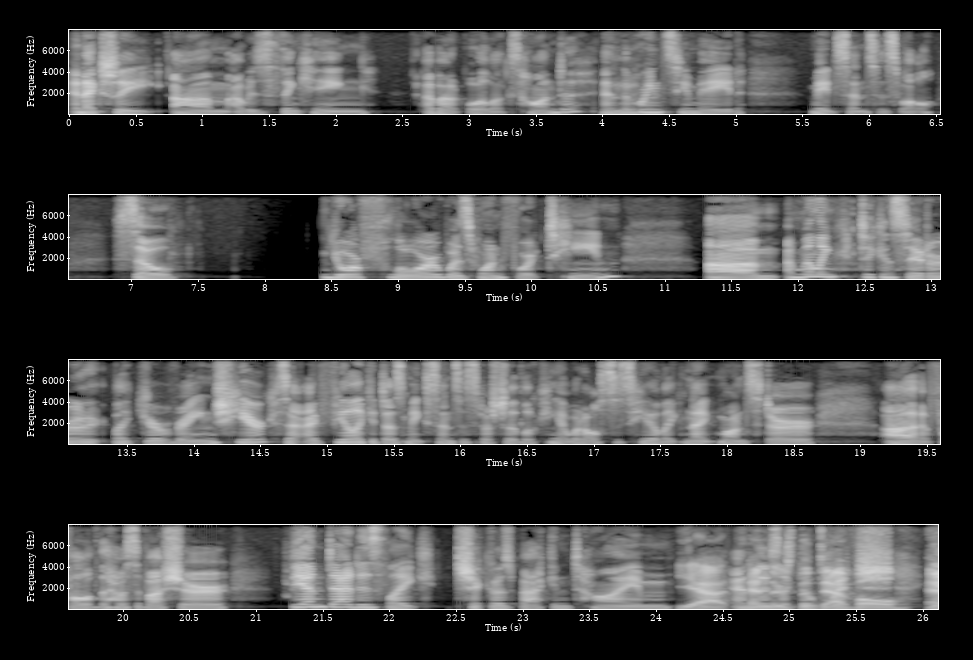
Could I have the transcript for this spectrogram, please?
And actually, um, I was thinking about Orlacs Hände, and the points you made made sense as well. So your floor was 114. Um, I'm willing to consider like your range here because I I feel like it does make sense, especially looking at what else is here, like Night Monster, uh, Fall of the House of Usher. The Undead is like chick goes back in time. Yeah, and, And there's, there's, like, the, the devil, witch. and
